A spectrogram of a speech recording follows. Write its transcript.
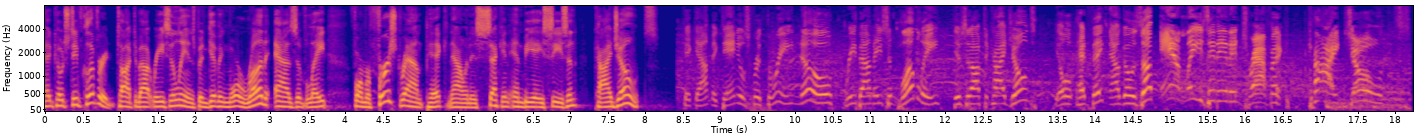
head coach Steve Clifford talked about recently and has been giving more run as of late former first round pick, now in his second NBA season, Kai Jones. Kick out, McDaniels for three, no. Rebound, Mason Plumlee gives it off to Kai Jones. He'll head fake, now goes up and lays it in in traffic. Kai Jones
